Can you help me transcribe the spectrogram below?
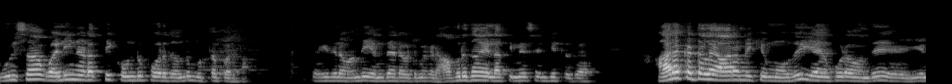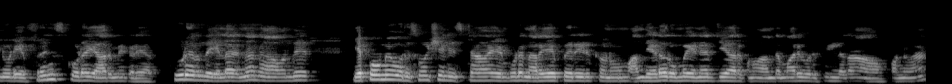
முழுசாக வழி நடத்தி கொண்டு போகிறது வந்து முத்தப்பர் தான். இதில் வந்து எந்த டவுட்டுமே கிடையாது. அவர் தான் எல்லாத்தையுமே செஞ்சுட்டு அறக்கட்டளை ஆரம்பிக்கும் போது என் கூட வந்து என்னுடைய ஃப்ரெண்ட்ஸ் கூட யாருமே கிடையாது. கூட இருந்த எல்லாருன்னா நான் வந்து எப்போவுமே ஒரு சோஷியலிஸ்ட்டாக என் கூட நிறைய பேர் இருக்கணும் அந்த இடம் ரொம்ப எனர்ஜியாக இருக்கணும் அந்த மாதிரி ஒரு ஃபீல்டில் தான் பண்ணுவேன்.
